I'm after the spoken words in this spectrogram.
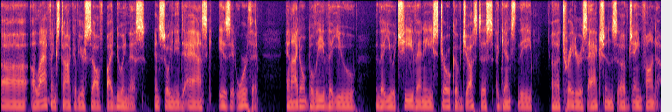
uh, a laughing stock of yourself by doing this, and so you need to ask, is it worth it? And I don't believe that you that you achieve any stroke of justice against the uh, traitorous actions of Jane Fonda.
